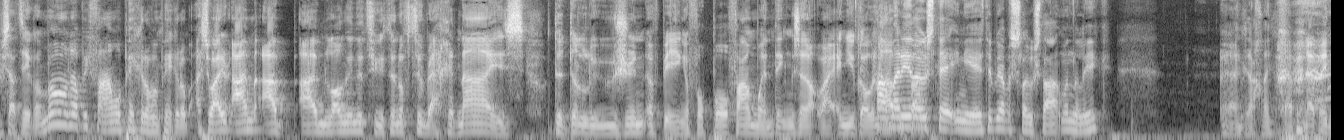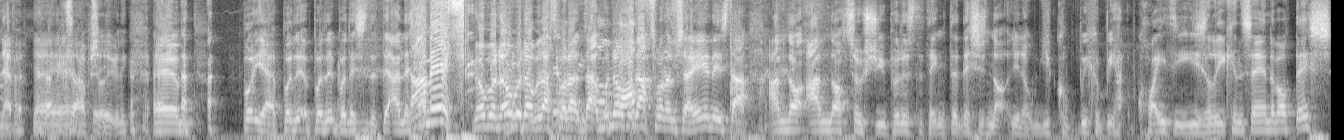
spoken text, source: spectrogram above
sat here going, "Oh, no, that'll be fine. We'll pick it up and pick it up." So I, I'm I'm I'm long in the tooth enough to recognise the delusion of being a football fan when things are not right, and you go, How many of those 13 years did we have a slow start and win the league? Yeah, exactly. Never, never, never. Yeah, yeah, absolutely. Um, but yeah, but but but this is the and this, Damn it! No, but no, but no, but that's what I, that, so no, but that's what I'm saying is that I'm not I'm not so stupid as to think that this is not you know you could we could be quite easily concerned about this,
